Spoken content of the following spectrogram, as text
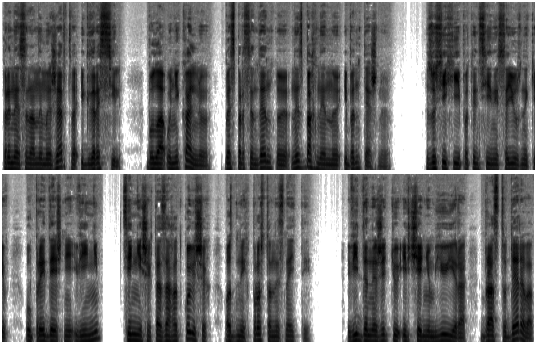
Принесена ними жертва Ікдрасіль була унікальною, безпрецедентною, незбагненною і бентежною. З усіх її потенційних союзників у прийдешній війні цінніших та загадковіших одних просто не знайти. Віддане життю і вченню М'юїра братство дерева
